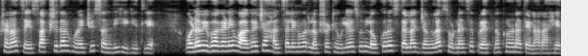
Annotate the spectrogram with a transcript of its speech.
क्षणाचे साक्षीदार होण्याची संधीही घेतली आहे. वनविभागाने वाघाच्या हालचालींवर लक्ष ठेवले असून लवकरच त्याला जंगलात सोडण्याचे प्रयत्न करण्यात येणार आहेत.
